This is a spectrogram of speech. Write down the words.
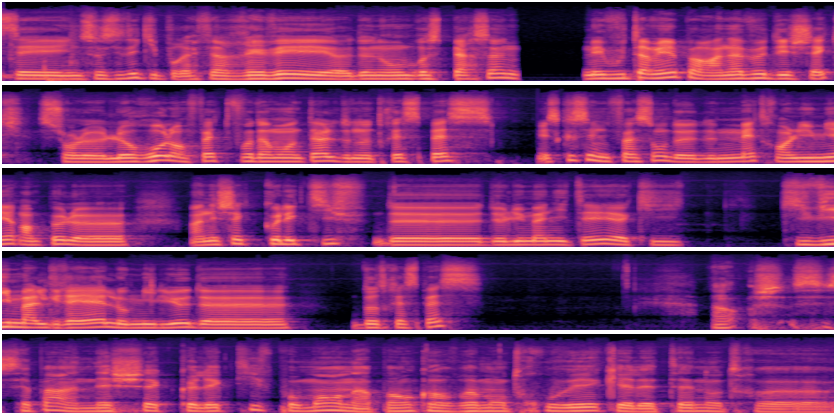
C'est une société qui pourrait faire rêver euh, de nombreuses personnes. Mais vous terminez par un aveu d'échec sur le, rôle en fait fondamental de notre espèce. Est-ce que c'est une façon de, mettre en lumière un peu un échec collectif de, l'humanité euh, qui, vit malgré elle au milieu d'autres espèces? Alors, c'est pas un échec collectif. Pour moi, on n'a pas encore vraiment trouvé quelle était notre, euh,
